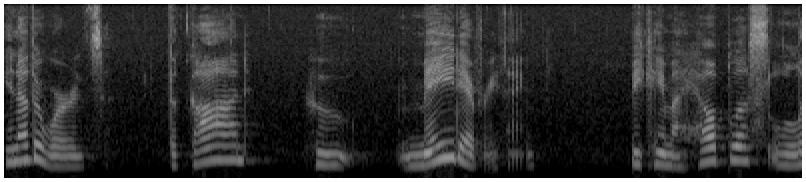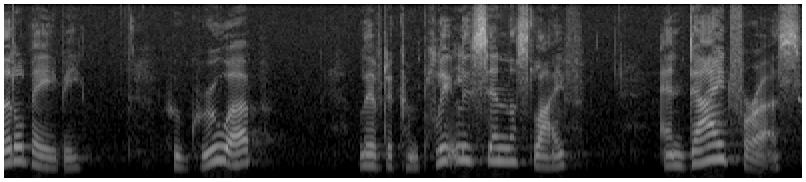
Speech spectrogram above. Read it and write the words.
In other words, the God who made everything became a helpless little baby who grew up, lived a completely sinless life, and died for us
